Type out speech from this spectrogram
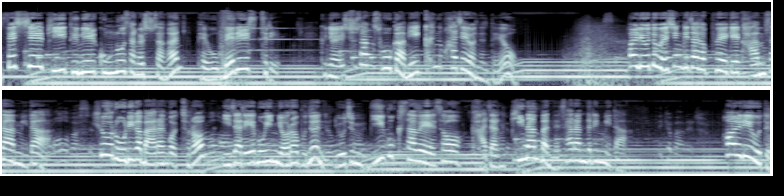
세실 비 드밀 공로상을 수상한 배우 메릴 스트립. 그녀의 수상 소감이 큰 화제였는데요. 헐리우드 외신기자협회에게 감사합니다. 휴 로리가 말한 것처럼 이 자리에 모인 여러분은 요즘 미국 사회에서 가장 비난받는 사람들입니다. 헐리우드,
